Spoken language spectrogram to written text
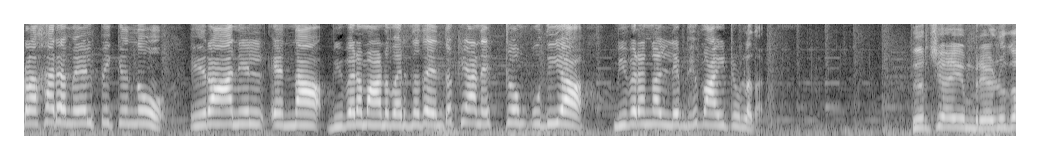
പ്രഹരമേൽപ്പിക്കുന്നു ഇറാനിൽ എന്ന വിവരമാണ് വരുന്നത്. എന്തൊക്കെയാണ് ഏറ്റവും പുതിയ വിവരങ്ങൾ ലഭ്യമായിട്ടുള്ളത് തീർച്ചയായും രേണുക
